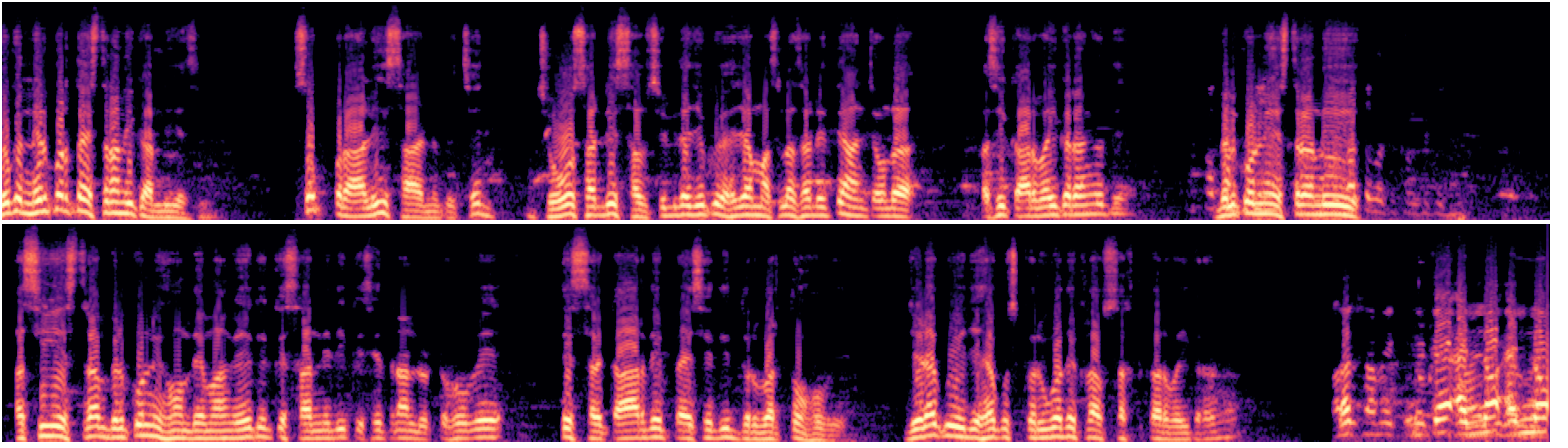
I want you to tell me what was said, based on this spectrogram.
ਕਿਉਂਕਿ ਨਿਰਭਰਤਾ ਇਸ ਤਰ੍ਹਾਂ ਦੀ ਕਰ ਲਈ ਅਸੀਂ। ਸੋ ਪਰਾਲੀ ਸਾੜਨ ਪਿੱਛੇ ਜੋ ਸਾਡੀ ਸਬਸਿਡੀ ਦਾ ਜੇ ਕੋਈ ਇਹੋ ਜਿਹਾ ਮਸਲਾ ਸਾਡੇ ਧਿਆਨ ਚ ਆਉਂਦਾ ਅਸੀਂ ਕਾਰਵਾਈ ਕਰਾਂਗੇ ਉਹਤੇ ਬਿਲਕੁਲ ਨਹੀਂ ਇਸ ਤਰ੍ਹਾਂ ਦੀ ਅਸੀਂ ਇਸ ਤਰ੍ਹਾਂ ਬਿਲਕੁਲ ਨਹੀਂ ਹੋਣ ਦੇਵਾਂਗੇ ਕਿ ਕਿਸਾਨੀ ਦੀ ਕਿਸੇ ਤਰ੍ਹਾਂ ਲੁੱਟ ਹੋਵੇ ਤੇ ਸਰਕਾਰ ਦੇ ਪੈਸੇ ਦੀ ਦੁਰਵਰਤੋਂ ਹੋਵੇ। ਜਿਹੜਾ ਕੋਈ ਅਜਿਹਾ ਕੁਝ ਕਰੂਗਾ ਉਹਦੇ ਖਿਲਾਫ ਸਖਤ ਕਾਰਵਾਈ ਕਰਾਂਗੇ। ਸਰ ਸਾਹਿਬ ਇੱਕ ਐਨਓ ਐਨਓ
